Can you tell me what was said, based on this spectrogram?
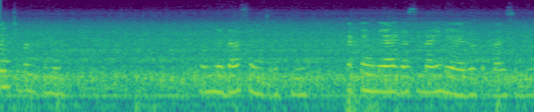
पंच बनती है हमने दस इंच रखी है। कटिंग में आएगा, सिलाई में आएगा कपड़ा इसलिए।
